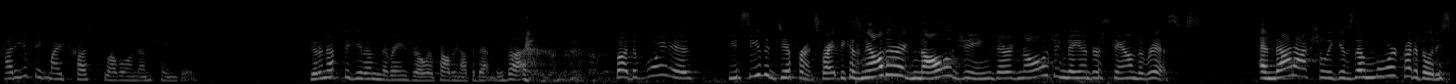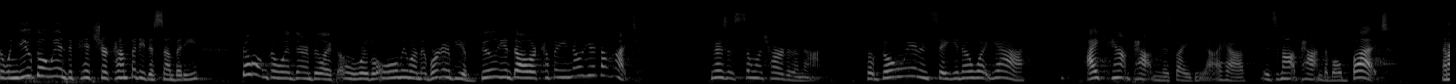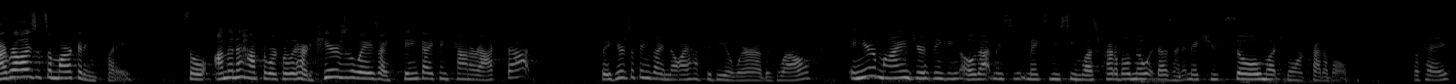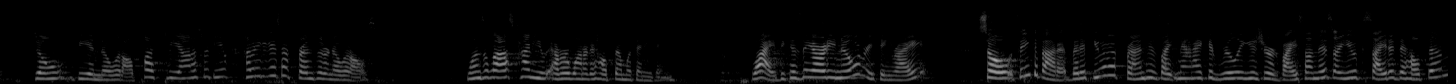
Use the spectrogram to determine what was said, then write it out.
How do you think my trust level in them changes? Good enough to give them the Range Rover, probably not the Bentley, but but the point is, do you see the difference, right? Because now they're acknowledging, they're acknowledging they understand the risks. And that actually gives them more credibility. So when you go in to pitch your company to somebody, don't go in there and be like, oh, we're the only one that we're going to be a billion dollar company. No, you're not. You guys, it's so much harder than that. But go in and say, you know what, yeah, I can't patent this idea I have. It's not patentable, but, and I realize it's a marketing play. So I'm going to have to work really hard. Here's the ways I think I can counteract that. But here's the things I know I have to be aware of as well. In your mind, you're thinking, oh, that makes me seem less credible. No, it doesn't. It makes you so much more credible. Okay? Don't be a know it all. Plus, to be honest with you, how many of you guys have friends that are know it alls? When's the last time you ever wanted to help them with anything? Why? Because they already know everything, right? So think about it. But if you have a friend who's like, man, I could really use your advice on this, are you excited to help them?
